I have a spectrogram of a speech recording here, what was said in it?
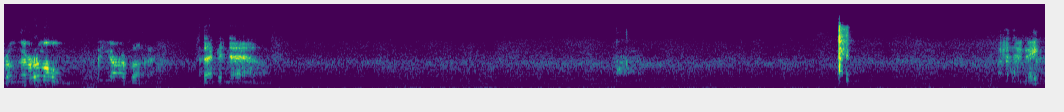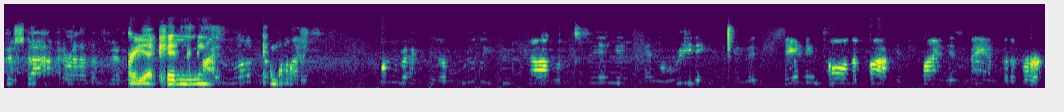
From their own 40-yard line. Second down. And they make the stop at around the 50. Are you kidding me? I love the Come on. plays. Quarterback did a really good job of seeing it and reading it, and then standing tall in the pocket to find his man for the first.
